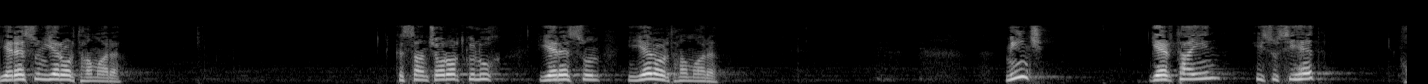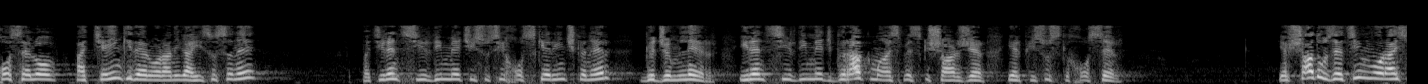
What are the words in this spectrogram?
30-րդ համարը։ 24-րդ գլուխ 30-րդ համարը։ Մինչ գերթային Հիսուսի հետ խոսելով, բայց չէին գիտեր որ անիգա Հիսուսն է, բայց իրենց սիրտի մեջ Հիսուսի խոսքեր ինչ կներ գջմլեր, իրենց սիրտի մեջ գրակը այսպես կշարժեր, երբ Հիսուս կխոսեր։ Եվ շատ ուզեցին, որ այս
